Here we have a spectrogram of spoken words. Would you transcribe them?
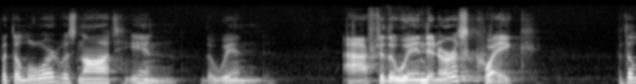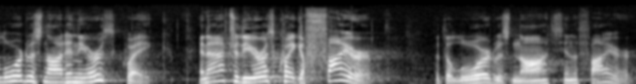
But the Lord was not in the wind. After the wind, an earthquake. But the Lord was not in the earthquake. And after the earthquake, a fire. But the Lord was not in the fire.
